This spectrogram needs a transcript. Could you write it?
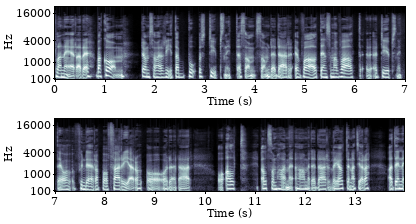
planerare bakom de som har ritat typsnittet som, som det där är valt, den som har valt eh, typsnittet och funderat på färger och, och, och det där och allt, allt som har med, har med det där layouten att göra. Att en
